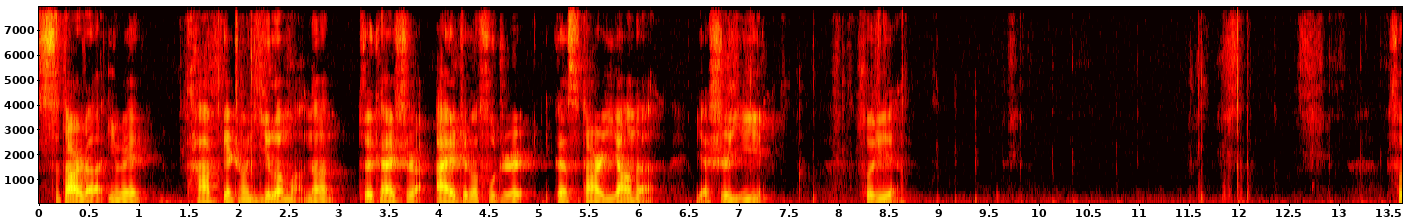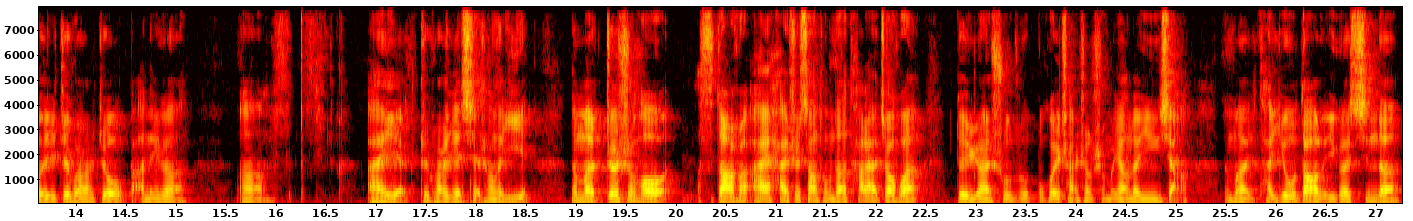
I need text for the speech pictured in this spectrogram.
start，因为它变成一了嘛，那。最开始 i 这个赋值跟 star 一样的，也是一，所以，所以这块就把那个啊 i 也这块也写成了一。那么这时候 star 和 i 还是相同的，它俩交换对原数组不会产生什么样的影响。那么它又到了一个新的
